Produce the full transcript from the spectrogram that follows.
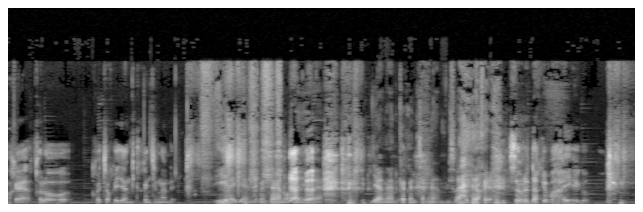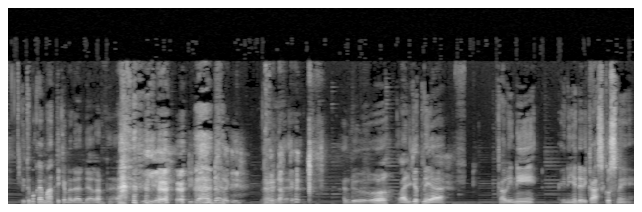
makanya kalau kocoknya jangan kekencengan deh iya jangan kekencangan makanya ya jangan kekencangan Bisa meledak ya. semeledak ya bahaya kok itu makanya mati kena dada kan iya di dada lagi meledak ya aduh lanjut nih ya kali ini ininya dari kaskus nih.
